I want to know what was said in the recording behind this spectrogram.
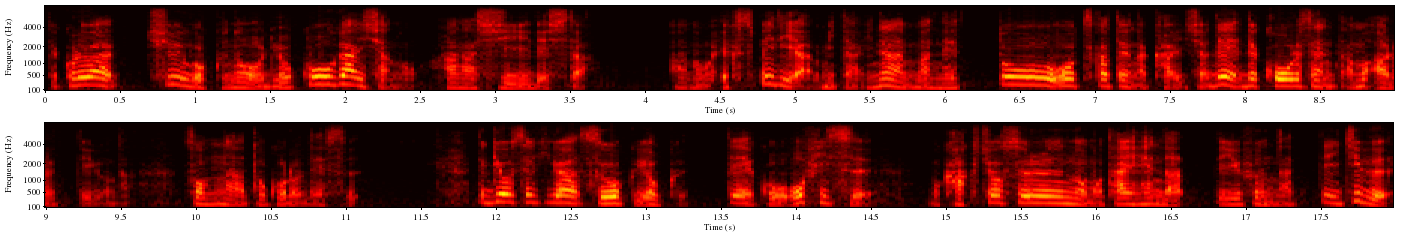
でこれは中国の旅行会社の話でした。あのエクスペディアみたいな、まあ、ネットを使ったような会社ででコールセンターもあるっていうようなそんなところです。で業績がすごくよくってこうオフィスも拡張するのも大変だっていうふうになって一部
